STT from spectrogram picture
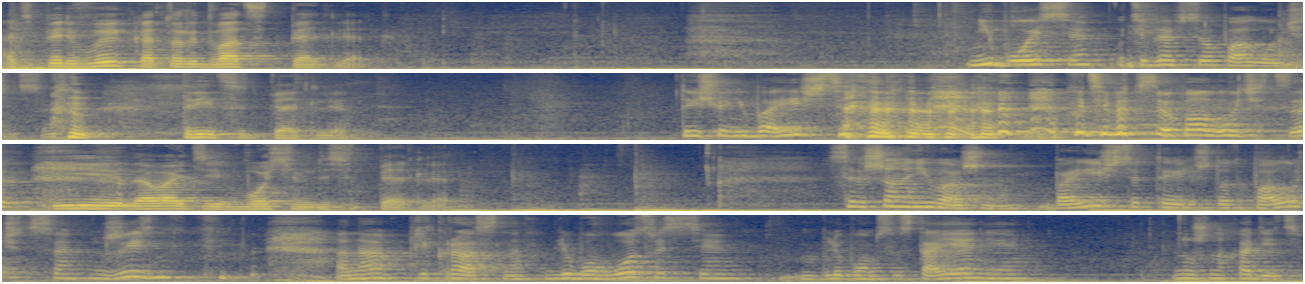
А теперь вы, который 25 лет. Не бойся, у тебя все получится. 35 лет. Ты еще не боишься? У тебя все получится. И давайте 85 лет. Совершенно не важно, боишься ты или что-то получится. Жизнь, она прекрасна в любом возрасте, в любом состоянии. Нужно ходить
